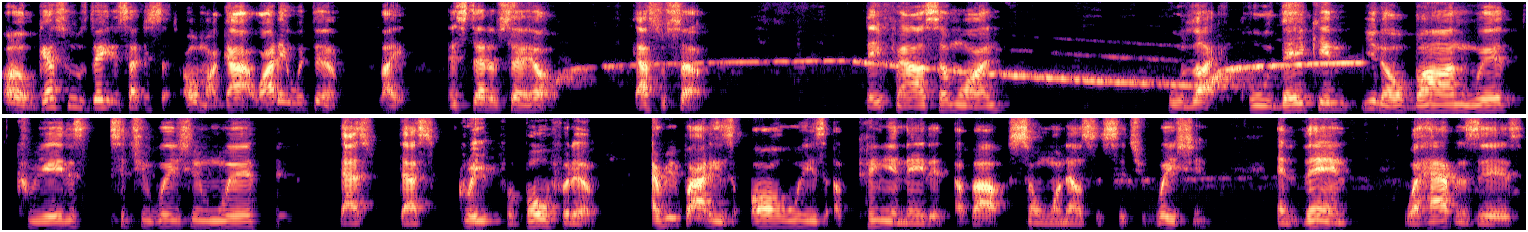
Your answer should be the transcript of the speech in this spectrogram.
oh guess who's dating such and such oh my god why are they with them like instead of saying oh that's what's up. They found someone who like who they can you know bond with create a situation with. That's that's great for both of them. Everybody's always opinionated about someone else's situation. And then what happens is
